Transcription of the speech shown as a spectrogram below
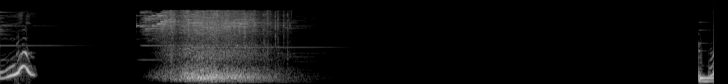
Woo! Wow!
